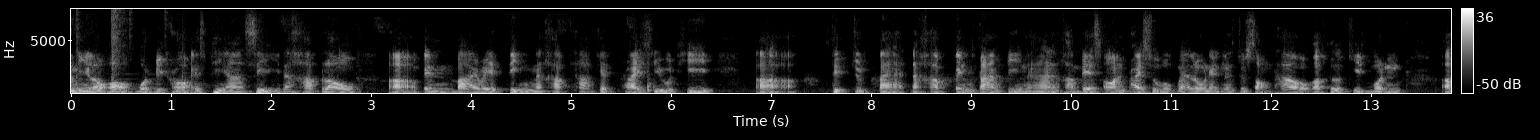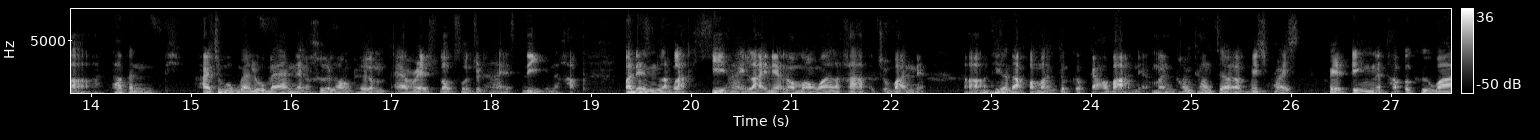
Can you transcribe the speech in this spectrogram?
วันนี้เราออกบทวิเคราะห์ SPRC นะครับ เราเป็น buy rating นะครับ target price อยู่ที่ 10.8 นะครับ เป็นกลางปีหน้านะครับ based on price to book value เนี่ย 1.2 เท่า ก็คือคิดบนถ้าเป็น price to book value band เนี่ย ก็คือ long term average ลบ 0.5 SD นะครับ ประเด็นหลักๆ key highlight เนี่ย เรามองว่าราคาปัจจุบันเนี่ยที่ระดับประมาณเกือบเกือบ9บาทเนี่ย มันค่อนข้างจะ misprice trading นะครับ ก็คือว่า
